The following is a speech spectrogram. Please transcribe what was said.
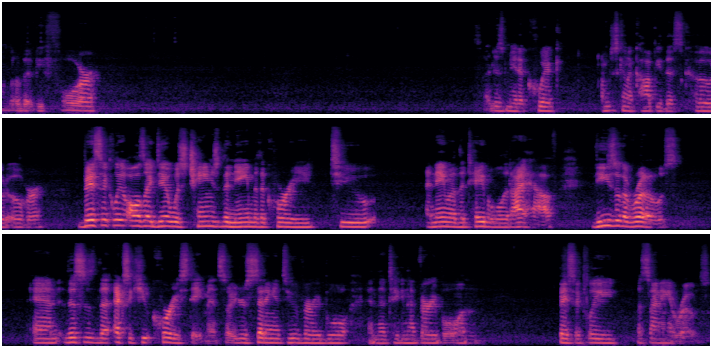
a little bit before. So I just made a quick, I'm just going to copy this code over. Basically, all I did was change the name of the query to a name of the table that I have. These are the rows, and this is the execute query statement. So you're just setting it to a variable and then taking that variable and basically assigning it rows.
